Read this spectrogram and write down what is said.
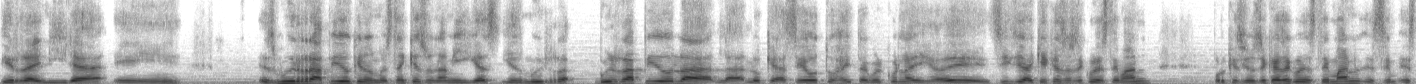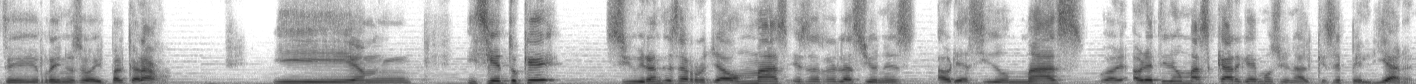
y Rhaenyra, eh, es muy rápido que nos muestran que son amigas y es muy, muy rápido la, lo que hace Otto Hightower con la hija de, sí, sí, hay que casarse con este man, porque si no se casa con este man, este, reino se va a ir para el carajo. Y, em, y siento que si hubieran desarrollado más esas relaciones, habría sido más, habría tenido más carga emocional que se pelearan.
